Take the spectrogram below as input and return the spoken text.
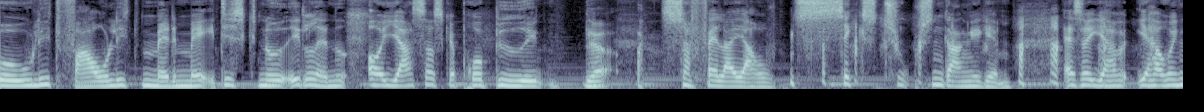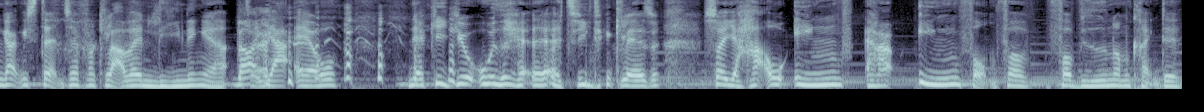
bogligt, fagligt, matematisk, noget et eller andet, og jeg så skal prøve at byde ind, ja. så falder jeg jo 6.000 gange igennem. Altså, jeg, jeg er jo ikke engang i stand til at forklare, hvad en ligning er. Altså, jeg er jo... Jeg gik jo ud af, af 10. klasse, så jeg har jo ingen, jeg har ingen form for, for viden omkring det.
